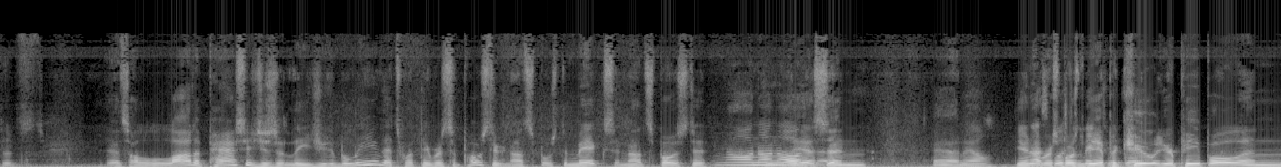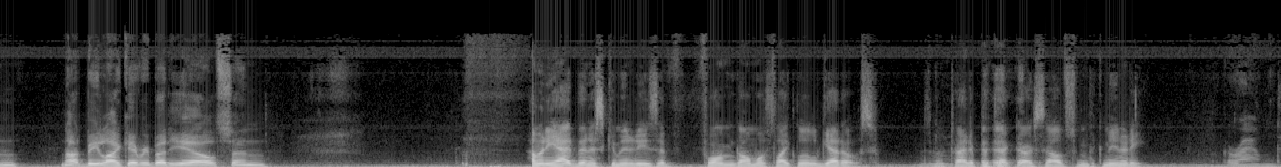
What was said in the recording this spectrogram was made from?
it's, there's a lot of passages that lead you to believe that's what they were supposed to. do. Not supposed to mix, and not supposed to No, no, do no. this, that- and and well, you're not we're supposed, supposed to be a peculiar people and not be like everybody else. And How many Adventist communities have formed almost like little ghettos? So try to protect ourselves from the community. Around.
